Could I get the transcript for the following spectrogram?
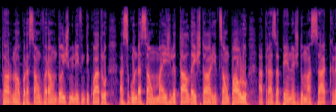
torna a Operação Verão 2024 a segunda ação mais letal da história de São Paulo, atrás apenas do massacre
